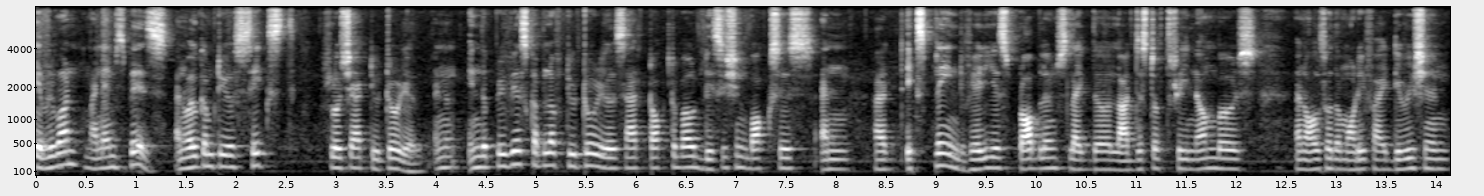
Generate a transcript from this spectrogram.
everyone, my name is Biz and welcome to your sixth flowchart tutorial. In, in the previous couple of tutorials, I talked about decision boxes and I explained various problems like the largest of three numbers and also the modified division.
